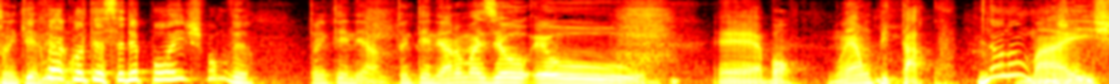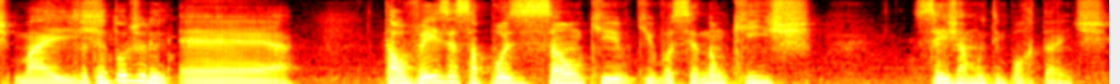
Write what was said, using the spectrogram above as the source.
O que, que, vai acontecer depois, vamos ver. Tô entendendo, tô entendendo, mas eu. eu é, bom, não é um pitaco. Não, não. Mas. mas você tem todo o direito. É, talvez essa posição que, que você não quis seja muito importante.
